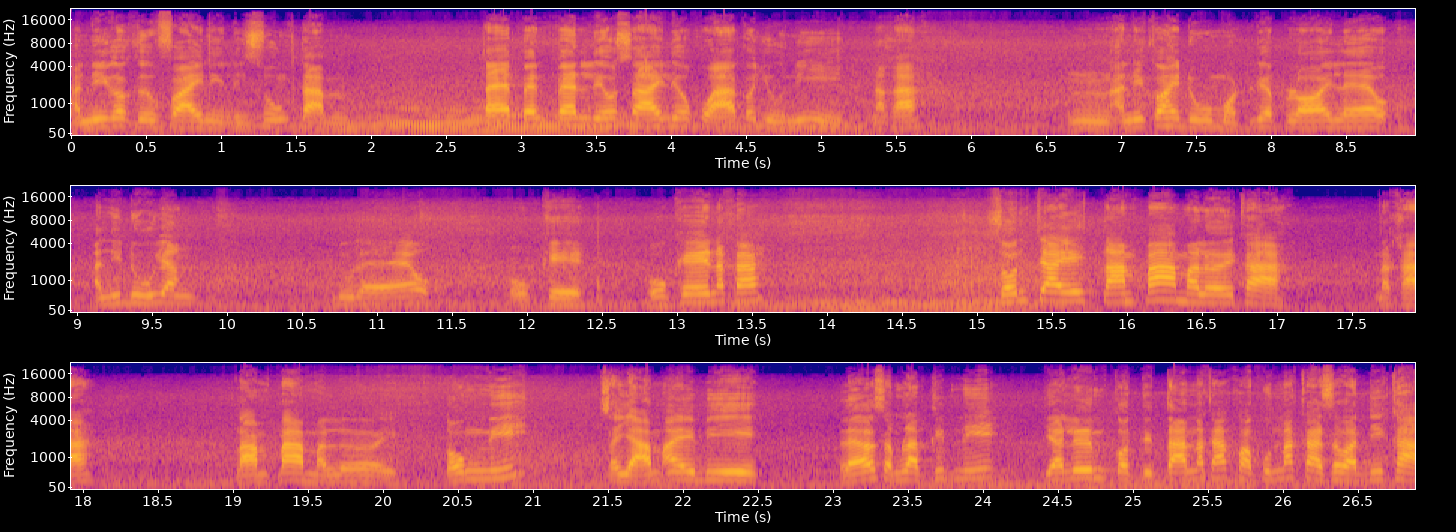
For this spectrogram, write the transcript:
อันนี้ก็คือไฟนี่ลิสูงต่ำแต่เป็นแปนเลี้ยวซ้ายเลี้ยวขวาก็อยู่นี่นะคะ อืมอันนี้ก็ให้ดูหมดเรียบร้อยแล้ว อันนี้ดูยังดูแล้ว โอเค โอเคนะคะ สนใจตามป้ามาเลยค่ะนะคะ ตามป้ามาเลย ตรงนี้สยามไอบี แล้วสำหรับคลิปนี้อย่าลืมกดติดตามนะคะ ขอบคุณมากค่ะ สวัสดีค่ะ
